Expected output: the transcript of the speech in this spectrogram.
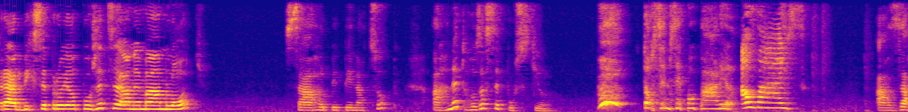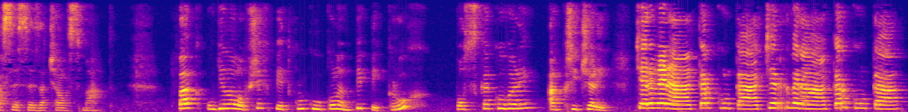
rád bych se projel po řece a nemám loď. Sáhl Pipi na cop a hned ho zase pustil. To jsem se popálil, auvajs! A zase se začal smát. Pak udělalo všech pět kluků kolem Pipy kruh, poskakovali a křičeli Červená karkulka, červená karkulka.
